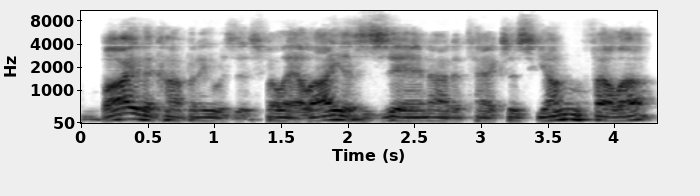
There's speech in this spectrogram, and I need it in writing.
buy the company was this fellow, Elias Zinn out of Texas, young fella,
